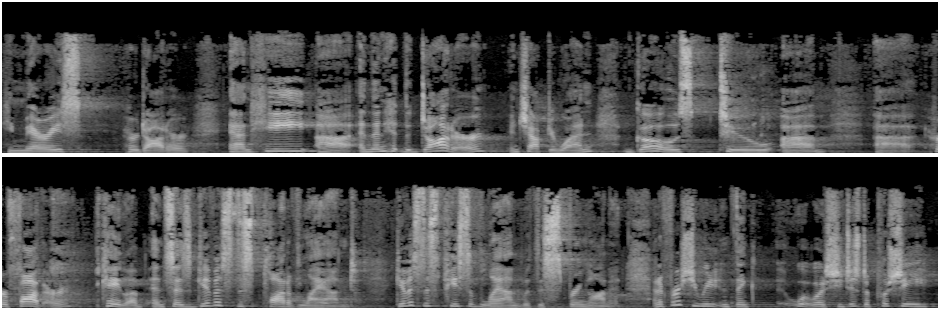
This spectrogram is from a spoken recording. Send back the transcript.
He marries her daughter, and he uh, and then the daughter in chapter one goes to um, uh, her father Caleb and says, "Give us this plot of land. Give us this piece of land with this spring on it." And at first you read it and think, "Was she just a pushy?"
